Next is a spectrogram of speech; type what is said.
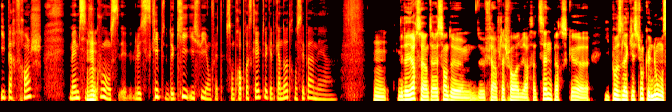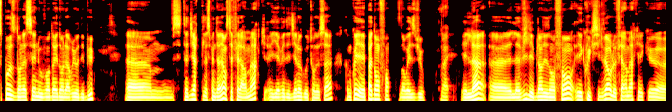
hyper franches, même si du Mhm. coup on le script de qui il suit en fait, son propre script, quelqu'un d'autre, on sait pas, mais euh, Hmm. Mais d'ailleurs, c'est intéressant de, de faire un flash forward vers cette scène parce que euh, il pose la question que nous on se pose dans la scène où Vanda est dans la rue au début. Euh, C'est-à-dire que la semaine dernière, on s'était fait la remarque et il y avait des dialogues autour de ça, comme quoi il n'y avait pas d'enfants dans Westview. Ouais. Et là, euh, la ville est blindée d'enfants et Quicksilver le fait remarquer que euh,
